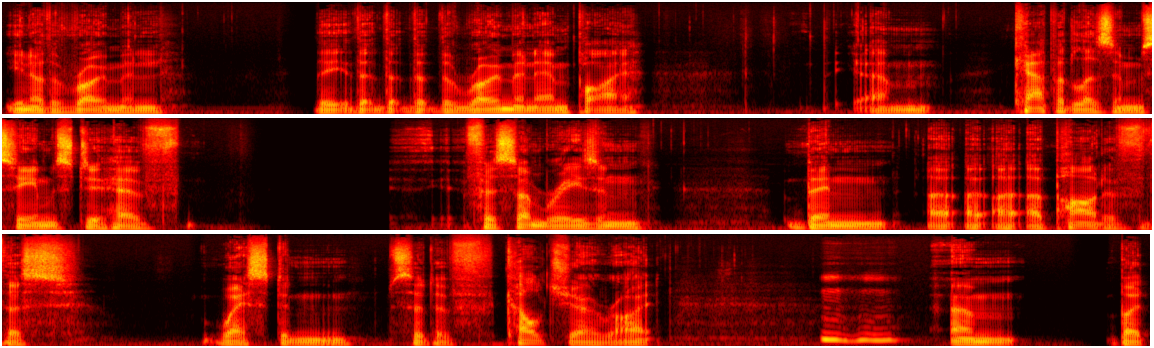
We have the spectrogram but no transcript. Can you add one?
you know, the Roman, the, the, the, the Roman Empire, um, capitalism seems to have, for some reason, been a, a, a part of this Western sort of culture, right? Um, but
